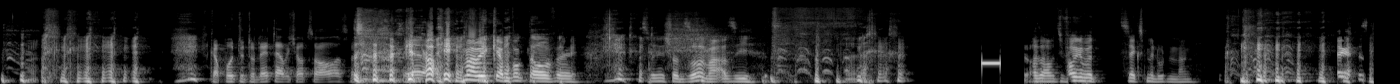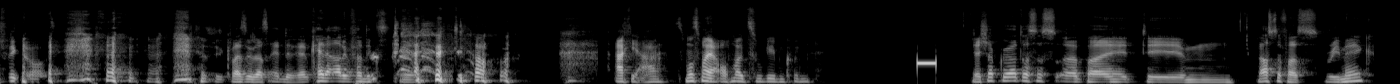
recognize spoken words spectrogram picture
Kaputte Toilette habe ich auch zu Hause. genau, ich habe ich keinen Bock drauf, ey. Das finde ich schon so immer assi. Also die Folge wird sechs Minuten lang. das fliegt raus. das wird quasi das Ende. Wir haben keine Ahnung von nichts. genau. Ach ja, das muss man ja auch mal zugeben können. Ja, ich habe gehört, dass es äh, bei dem Last of Us Remake,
